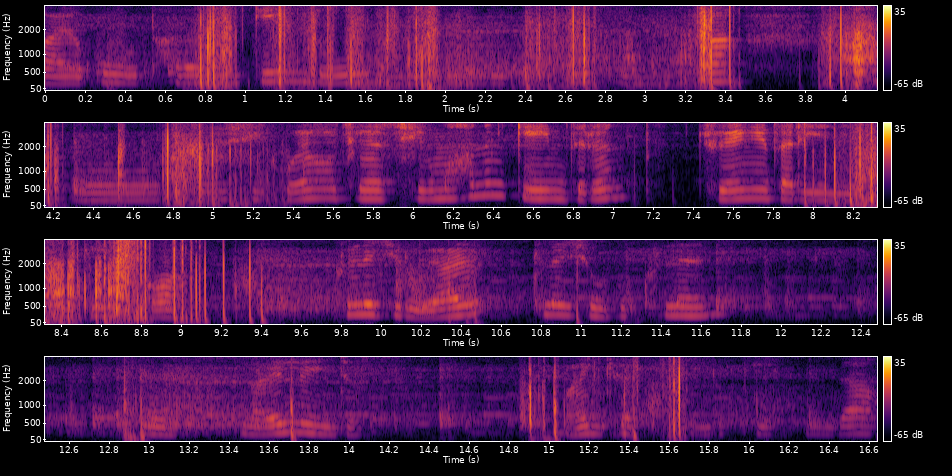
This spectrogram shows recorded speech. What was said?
말고 다른 게임도 많이 올리도록 하겠습니다. 어, 보시고요. 제가 지금 하는 게임들은 주행의 달인의 게임과 클래시 로얄, 클래시 오브 클랜, 어, 라인 레인저스, 마인크래프트 이렇게 있습니다.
